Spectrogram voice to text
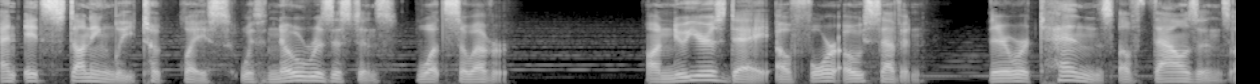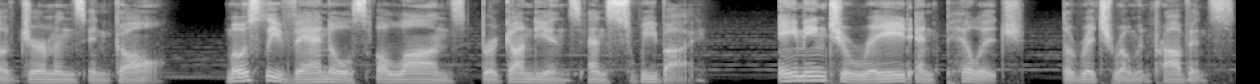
and it stunningly took place with no resistance whatsoever. On New Year's Day of 407, there were tens of thousands of Germans in Gaul, mostly Vandals, Alans, Burgundians, and Suebi, aiming to raid and pillage the rich Roman province.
